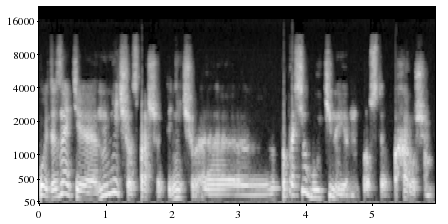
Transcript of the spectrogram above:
Ой, да знаете, ну нечего спрашивать, нечего. Попросил бы уйти, наверное, просто по-хорошему.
